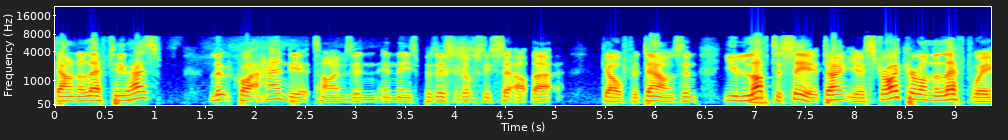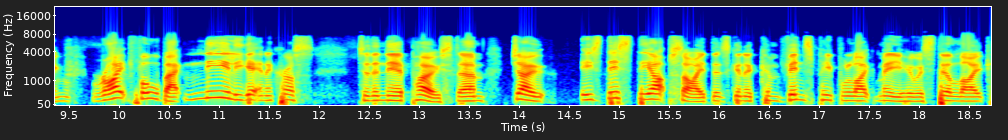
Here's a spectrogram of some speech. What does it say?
down the left, who has looked quite handy at times in, in these positions. Obviously, set up that goal for Downs, and you love to see it, don't you? Striker on the left wing, right fullback, nearly getting across to the near post. Um, Joe, is this the upside that's going to convince people like me who are still like,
